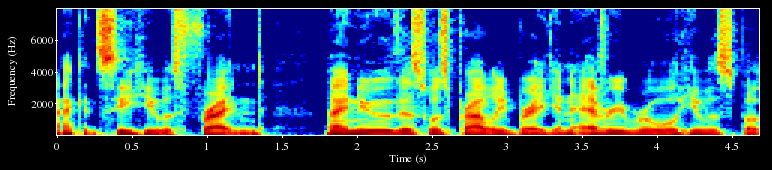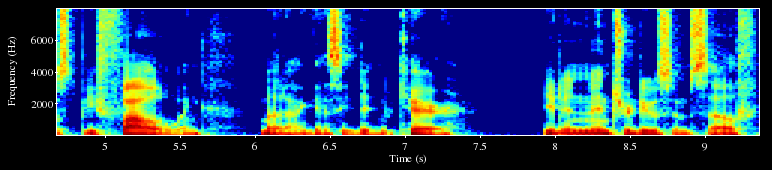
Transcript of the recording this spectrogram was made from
I could see he was frightened, I knew this was probably breaking every rule he was supposed to be following, but I guess he didn't care. He didn't introduce himself.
